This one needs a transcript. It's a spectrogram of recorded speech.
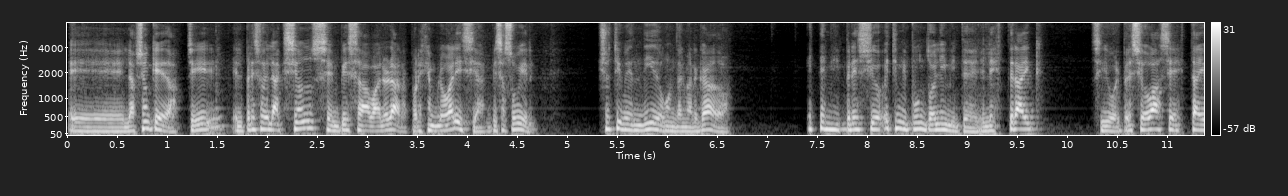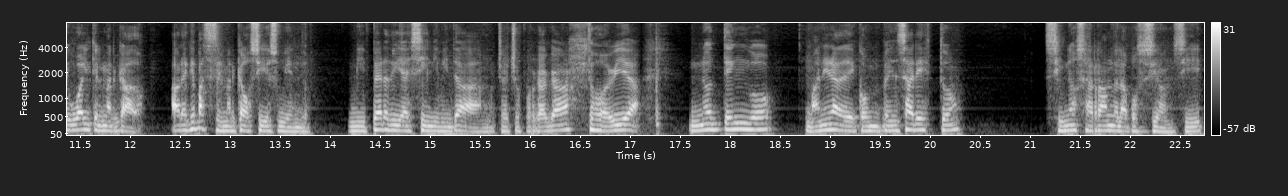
eh, la opción queda, ¿sí? El precio de la acción se empieza a valorar. Por ejemplo, Galicia empieza a subir. Yo estoy vendido contra el mercado. Este es mi precio, este es mi punto límite. El strike, ¿sí? o el precio base, está igual que el mercado. Ahora, ¿qué pasa si el mercado sigue subiendo? Mi pérdida es ilimitada, muchachos, porque acá todavía no tengo manera de compensar esto sino cerrando la posición. ¿sí?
